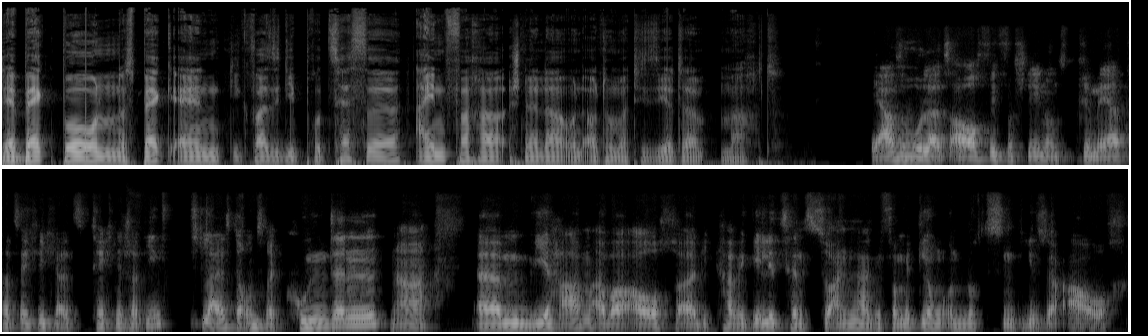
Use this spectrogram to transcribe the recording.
der Backbone und das Backend, die quasi die Prozesse einfacher, schneller und automatisierter macht? Ja, sowohl als auch. Wir verstehen uns primär tatsächlich als technischer Dienstleister unserer Kunden. Ja. Ähm, wir haben aber auch äh, die KWG-Lizenz zur Anlagevermittlung und nutzen diese auch.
